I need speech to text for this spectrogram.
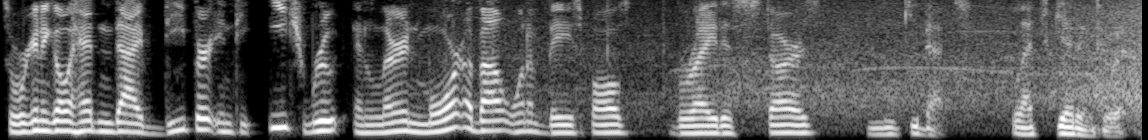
So we're going to go ahead and dive deeper into each root and learn more about one of baseball's brightest stars, Mookie Betts. Let's get into it.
